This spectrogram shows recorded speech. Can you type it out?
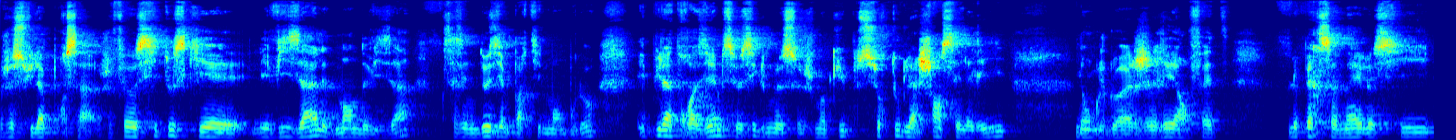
je suis là pour ça. Je fais aussi tout ce qui est les visas, les demandes de visa. Ça c'est une deuxième partie de mon boulot. Et puis la troisième, c'est aussi que je m'occupe surtout de la chancellerie. Donc je dois gérer en fait le personnel aussi,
